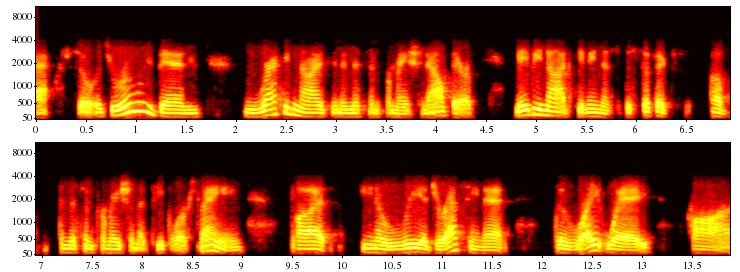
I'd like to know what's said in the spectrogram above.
text. So it's really been recognizing the misinformation out there, maybe not giving the specifics of the misinformation that people are saying, but, you know, readdressing it the right way uh,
